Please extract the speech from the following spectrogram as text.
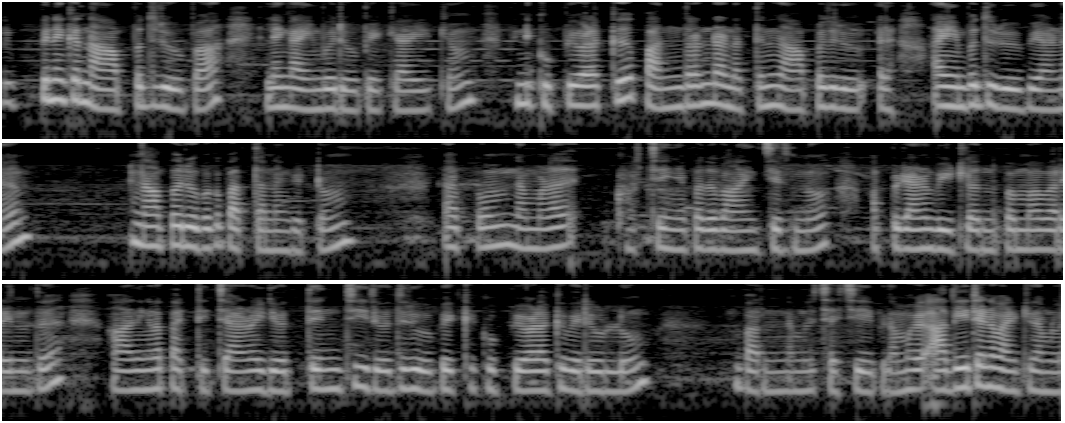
ക്ലിപ്പിനൊക്കെ നാൽപ്പത് രൂപ അല്ലെങ്കിൽ അമ്പത് രൂപയൊക്കെ ആയിരിക്കും. പിന്നെ കുപ്പിവിളക്ക് പന്ത്രണ്ടെണ്ണത്തിന് നാൽപ്പത് രൂപ അല്ല അമ്പത് രൂപയാണ്. നാൽപ്പത് രൂപക്ക് പത്തെണ്ണം കിട്ടും. അപ്പം നമ്മൾ കുറച്ച് കഴിഞ്ഞപ്പോൾ അത് വാങ്ങിച്ചിരുന്നു. അപ്പോഴാണ് വീട്ടിൽ വന്നപ്പോൾ അമ്മ പറയുന്നത് ആ നിങ്ങളെ പറ്റിച്ചാണ് ഇരുപത്തഞ്ച് ഇരുപത് രൂപയൊക്കെ കുപ്പിവിളക്ക് വരുള്ളൂ? പറഞ്ഞ് നമ്മൾ ചച്ചി ചെയ്യിപ്പിക്കും നമുക്ക് ആദ്യമായിട്ടാണ് വാങ്ങിക്കുന്നത് നമ്മൾ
